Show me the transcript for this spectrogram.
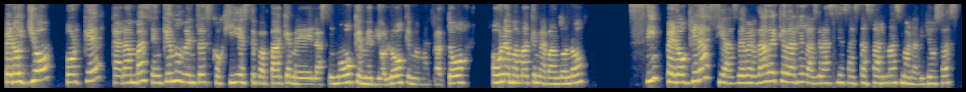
pero yo, ¿por qué? Carambas, ¿en qué momento escogí este papá que me lastimó, que me violó, que me maltrató, o una mamá que me abandonó? Sí, pero gracias, de verdad hay que darle las gracias a estas almas maravillosas.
